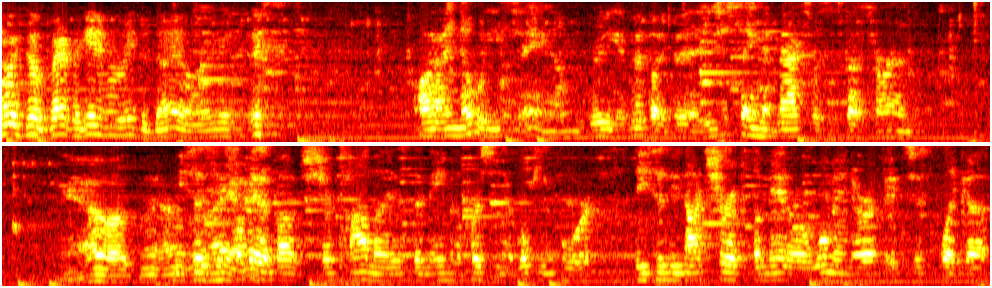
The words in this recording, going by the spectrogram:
It's always so fast, I can't even read the dialogue. I I know what he's saying. I'm reading it bit by bit. He's just saying that Max was his best friend. yeah, well, He says something about Shirtama is the name of the person they're looking for. He says he's not sure if it's a man or a woman or if it's just like a,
